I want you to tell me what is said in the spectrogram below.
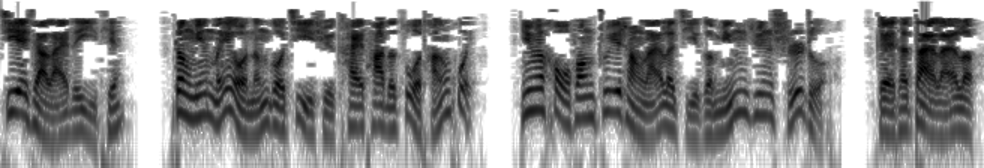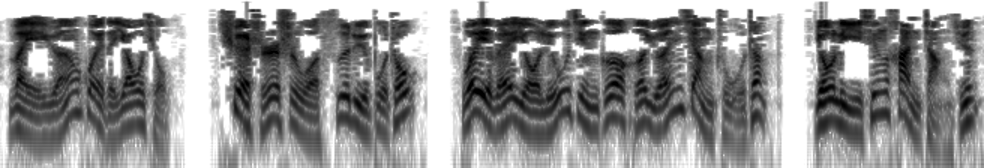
接下来的一天，邓明没有能够继续开他的座谈会，因为后方追上来了几个明军使者。给他带来了委员会的要求，确实是我思虑不周。我以为有刘进哥和袁相主政，有李兴汉掌军，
